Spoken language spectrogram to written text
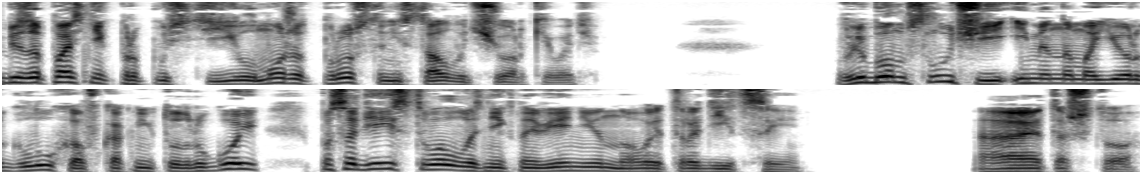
безопасник пропустил, может, просто не стал вычеркивать. В любом случае, именно майор Глухов, как никто другой, посодействовал возникновению новой традиции. А это что?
